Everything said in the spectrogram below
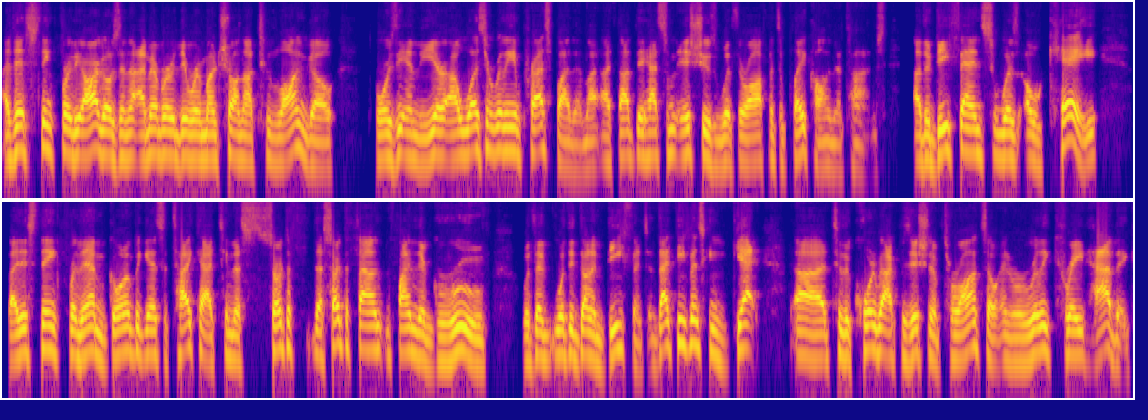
I just think for the Argos, and I remember they were in Montreal not too long ago, towards the end of the year. I wasn't really impressed by them. I, I thought they had some issues with their offensive play calling at times. Uh, their defense was okay, but I just think for them going up against a Ticat team that start to that start to find find their groove with the, what they've done in defense. If that defense can get uh, to the quarterback position of Toronto and really create havoc,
